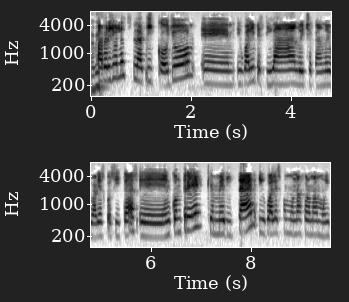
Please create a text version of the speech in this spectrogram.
A ver. A ver, yo les platico. Yo, eh, igual investigando y checando y varias cositas, eh, encontré que meditar igual es como una forma muy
